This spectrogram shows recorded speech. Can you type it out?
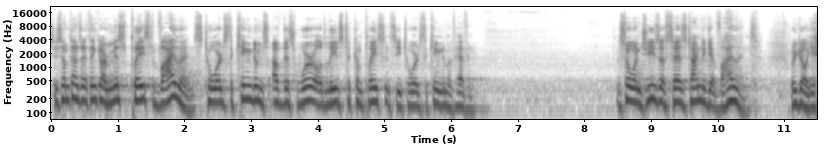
See, sometimes I think our misplaced violence towards the kingdoms of this world leads to complacency towards the kingdom of heaven. And so when Jesus says, time to get violent, we go, yeah,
